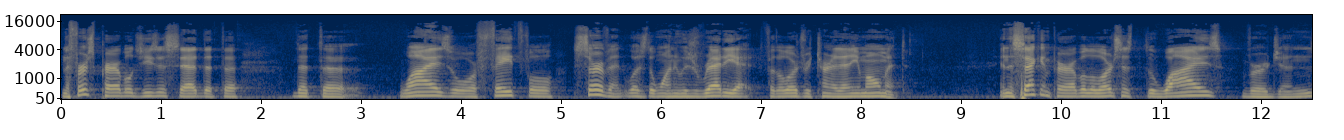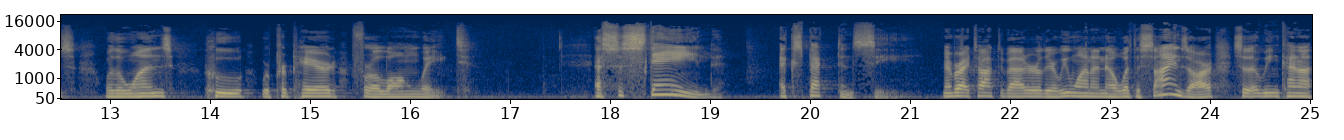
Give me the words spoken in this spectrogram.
In the first parable, Jesus said that the, that the wise or faithful servant was the one who was ready at, for the Lord's return at any moment. In the second parable, the Lord says the wise virgins were the ones who were prepared for a long wait. A sustained expectancy. Remember, I talked about earlier, we want to know what the signs are so that we can kind of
